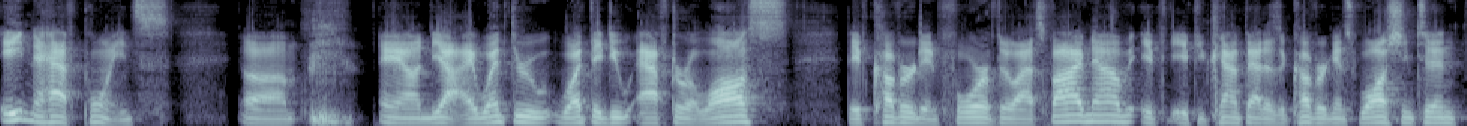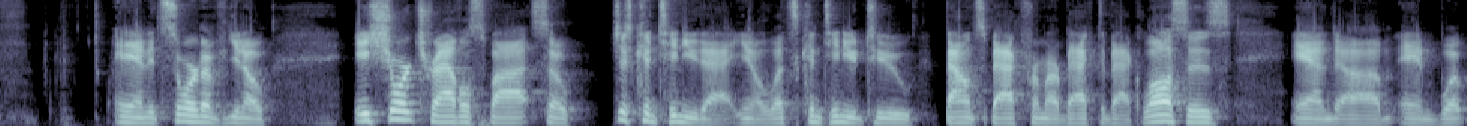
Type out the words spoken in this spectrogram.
eight and a half points. Um, and yeah, I went through what they do after a loss. They've covered in four of their last five now, if, if you count that as a cover against Washington. And it's sort of, you know, a short travel spot. So just continue that. You know, let's continue to bounce back from our back to back losses and um, and what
